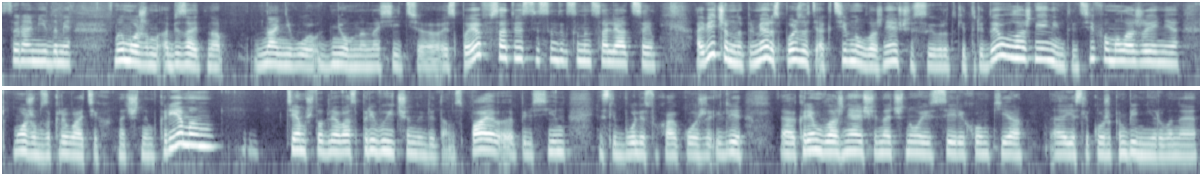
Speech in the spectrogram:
с церамидами. Мы можем обязательно на него днем наносить SPF э, в соответствии с индексом инсоляции, а вечером, например, использовать активно увлажняющие сыворотки 3D увлажнения, интенсив омоложения. Можем закрывать их ночным кремом, тем, что для вас привычен, или там спа, апельсин, если более сухая кожа, или э, крем увлажняющий ночной из серии Home Care, э, если кожа комбинированная.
